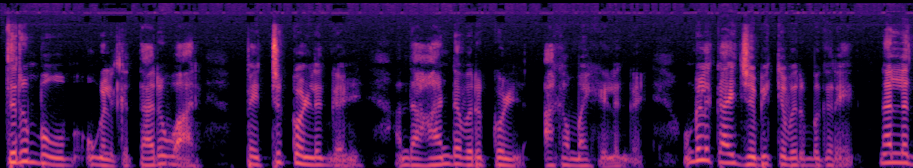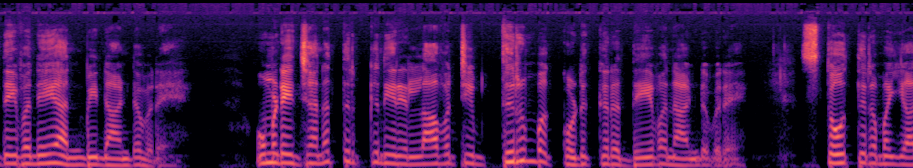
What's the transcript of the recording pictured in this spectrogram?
திரும்பவும் உங்களுக்கு தருவார். பெற்றுக்கொள்ளுங்கள். அந்த ஆண்டவருக்குள் அகமகிழுங்கள். உங்களுக்காய் ஜெபிக்க விரும்புகிறேன். நல்ல தேவனே அன்பின் ஆண்டவரே. உம்முடைய ஜனத்திற்கு நீர் எல்லாவற்றையும் திரும்ப கொடுக்கிற தேவன் ஆண்டவரே. ஸ்தோத்திரம் ஐயா.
